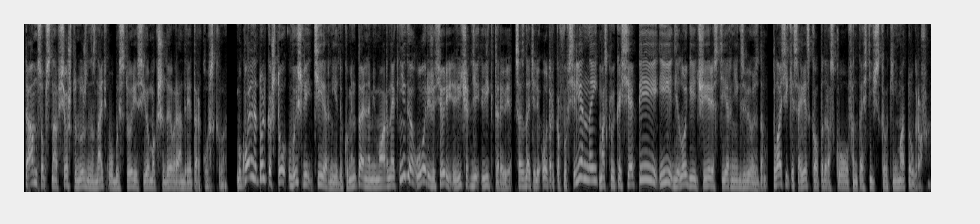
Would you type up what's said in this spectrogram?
Там, собственно, все, что нужно знать об истории съемок шедевра Андрея Тарковского. Буквально только что вышли «Тернии» – документально-мемуарная книга о режиссере Ричарде Викторове, создателе «Отроков во вселенной», «Москвы Кассиопеи» и «Диалогии через тернии к звездам» – классики советского подросткового фантастического кинематографа.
